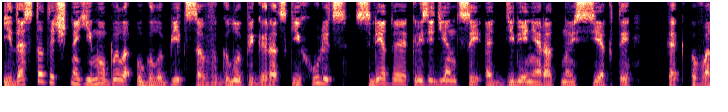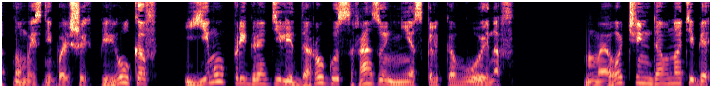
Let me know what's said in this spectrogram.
И достаточно ему было углубиться вглубь городских улиц, следуя к резиденции отделения родной секты, как в одном из небольших переулков Ему преградили дорогу сразу несколько воинов. «Мы очень давно тебя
